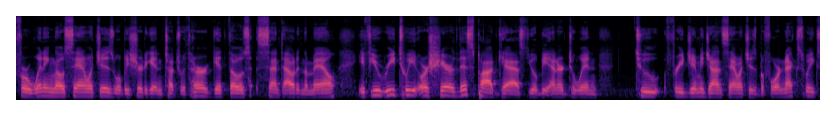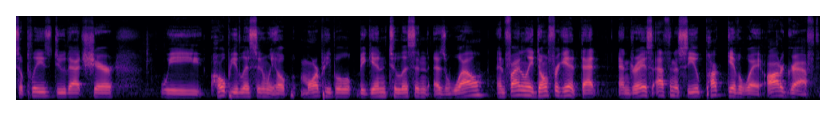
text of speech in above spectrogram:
for winning those sandwiches. We'll be sure to get in touch with her, get those sent out in the mail. If you retweet or share this podcast, you'll be entered to win two free Jimmy John sandwiches before next week. So please do that, share. We hope you listen. We hope more people begin to listen as well. And finally, don't forget that Andreas Athanasiou puck giveaway autographed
